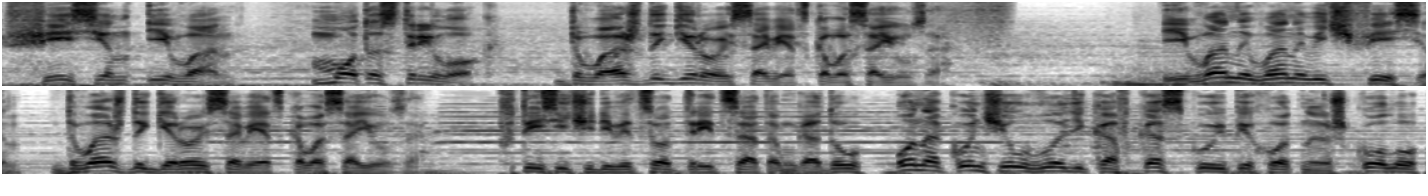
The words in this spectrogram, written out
Фесин Иван. Мотострелок. Дважды Герой Советского Союза. Иван Иванович Фесин. Дважды Герой Советского Союза. В 1930 году он окончил Владикавказскую пехотную школу,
